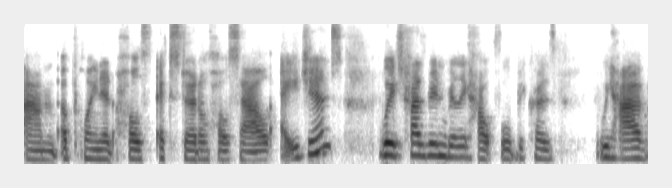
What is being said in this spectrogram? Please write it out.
um, appointed whole, external wholesale agents which has been really helpful because we have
